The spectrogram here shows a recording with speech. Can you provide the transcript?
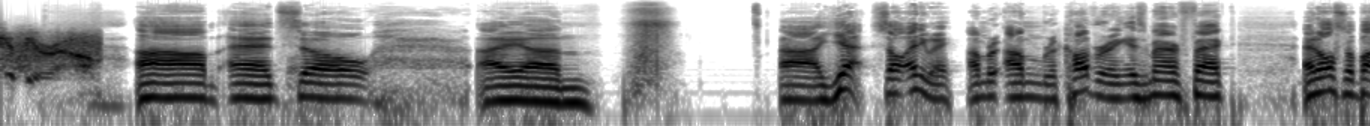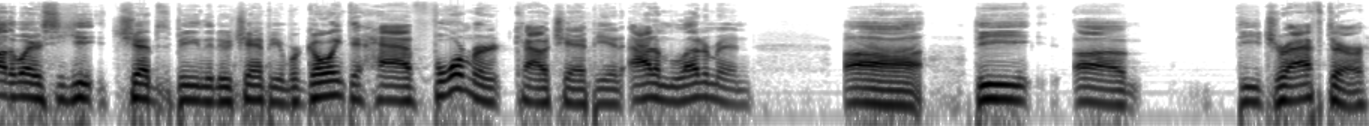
Shapiro. Um, and so I, um, uh, yeah. So anyway, I'm I'm recovering. As a matter of fact, and also by the way, he, Chebs being the new champion, we're going to have former cow champion Adam Letterman, uh, the uh, the drafter,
